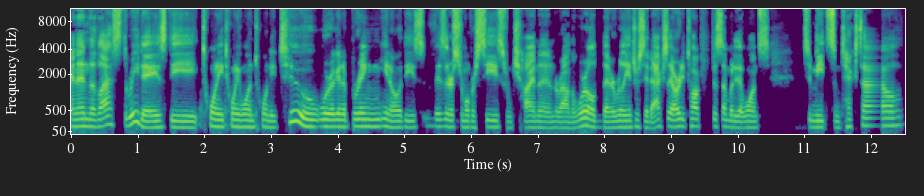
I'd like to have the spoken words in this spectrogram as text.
And then the last three days, the 2021 22, we're going to bring, you know, these visitors from overseas, from China and around the world that are really interested. Actually, I already talked to somebody that wants to meet some textile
